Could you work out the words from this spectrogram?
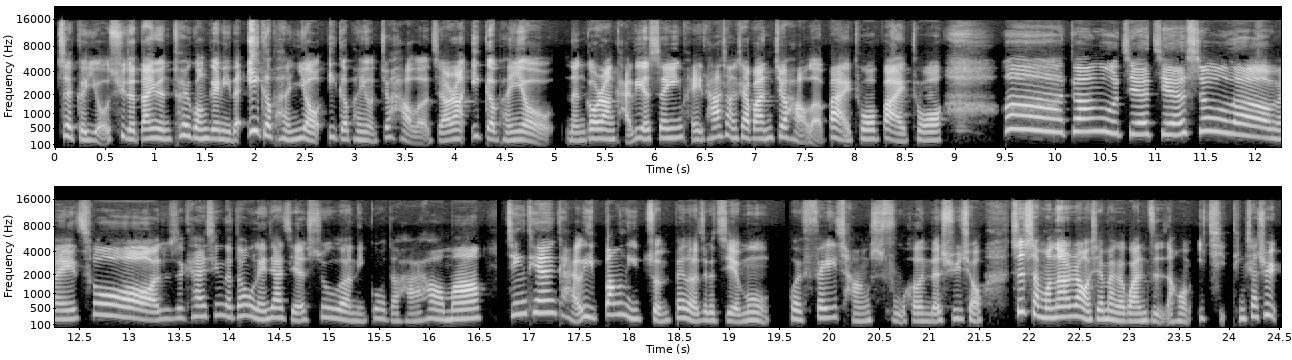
这个有趣的单元推广给你的一个朋友，一个朋友就好了。只要让一个朋友能够让凯莉的声音陪他上下班就好了，拜托拜托啊！端午节结束了，没错，就是开心的端午连假结束了。你过得还好吗？今天凯莉帮你准备了这个节目。会非常符合你的需求是什么呢？让我先卖个关子，然后一起听下去。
